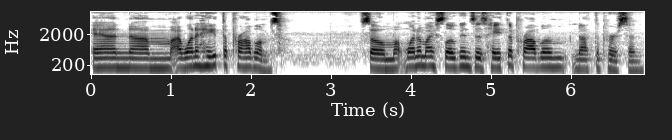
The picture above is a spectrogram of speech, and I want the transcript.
and um, I want to hate the problems. So m- one of my slogans is hate the problem, not the person.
